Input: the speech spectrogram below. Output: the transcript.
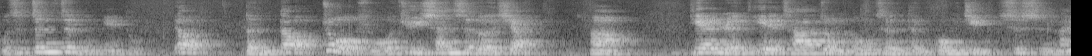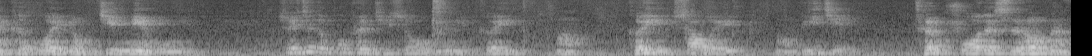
不是真正的灭度，要等到做佛具三十二相啊。天人夜叉众龙神等恭敬，是时乃可谓永尽灭无影。所以这个部分，其实我们也可以啊，可以稍微啊理解。成佛的时候呢，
